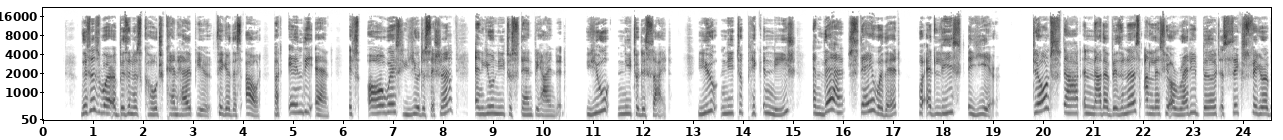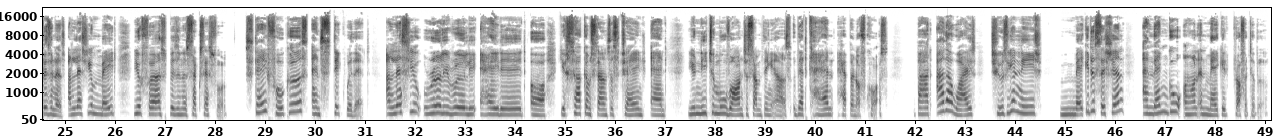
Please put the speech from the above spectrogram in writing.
This is where a business coach can help you figure this out. But in the end, it's always your decision and you need to stand behind it. You need to decide. You need to pick a niche and then stay with it for at least a year. Don't start another business unless you already built a six figure business, unless you made your first business successful. Stay focused and stick with it. unless you really, really hate it or your circumstances change and you need to move on to something else. That can happen, of course. But otherwise, choose your niche, make a decision, and then go on and make it profitable.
